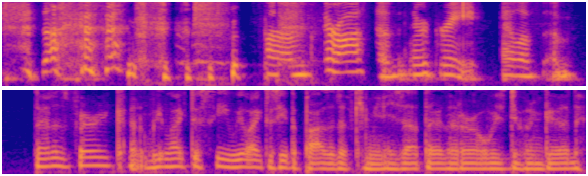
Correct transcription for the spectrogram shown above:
So um they're awesome. They're great. I love them. That is very good. We like to see we like to see the positive communities out there that are always doing good,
